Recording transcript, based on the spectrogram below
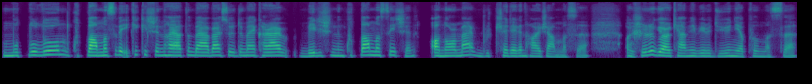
mutluluğun kutlanması ve 2 kişinin hayatını beraber sürdürmeye karar verişinin kutlanması için anormal bütçelerin harcanması, aşırı görkemli bir düğün yapılması,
